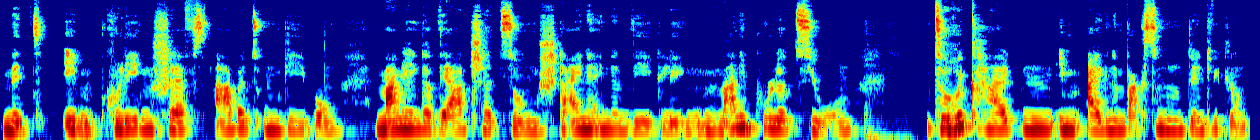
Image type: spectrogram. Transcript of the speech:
Mit eben Kollegen, Chefs, Arbeitsumgebung, mangelnder Wertschätzung, Steine in den Weg legen, Manipulation, Zurückhalten im eigenen Wachstum und der Entwicklung.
